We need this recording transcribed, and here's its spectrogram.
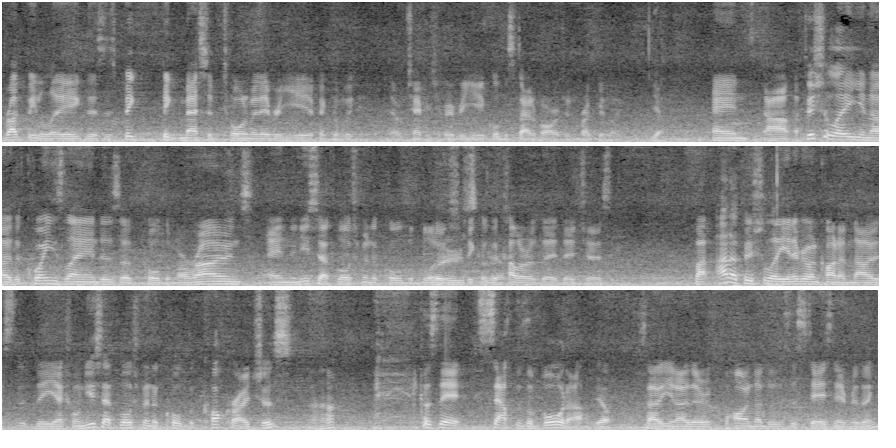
rugby league, there's this big, big, massive tournament every year, effectively, a championship every year called the State of Origin Rugby League. Yeah. And uh, officially, you know, the Queenslanders are called the Maroons, and the New South Welshmen are called the Blues, Blues, because of yeah. the colour of their, their jersey. But unofficially, and everyone kind of knows, that the actual New South Welshmen are called the Cockroaches because they're south of the border. Yep. So, you know, they're behind under the stairs and everything.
